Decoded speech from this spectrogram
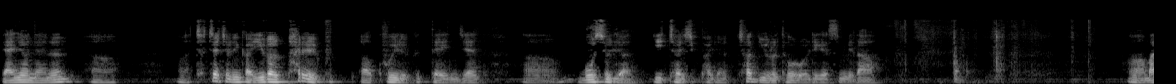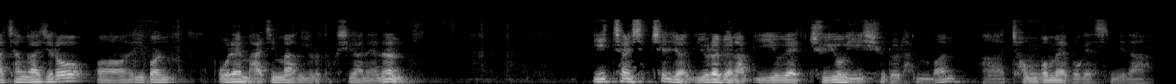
내년에는 어, 어, 첫째 주니까 1월 8일, 9, 일 그때 이제 무술년 2018년 첫 유로톡을 올리겠습니다. 마찬가지로 이번 올해 마지막 유로톡 시간에는 2017년 유럽연합 이후의 주요 이슈를 한번 점검해 보겠습니다.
